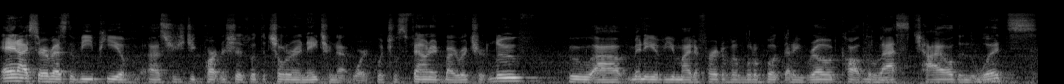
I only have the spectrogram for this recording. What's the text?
and I serve as the VP of uh, Strategic Partnerships with the Children and Nature Network, which was founded by Richard Louv, who uh, many of you might have heard of a little book that he wrote called The Last Child in the Woods.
